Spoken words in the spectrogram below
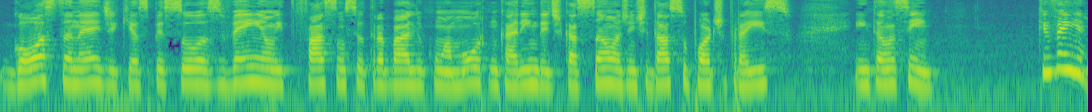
gosta, né, de que as pessoas venham e façam o seu trabalho com amor, com carinho, dedicação. A gente dá suporte para isso. Então, assim, que venha,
